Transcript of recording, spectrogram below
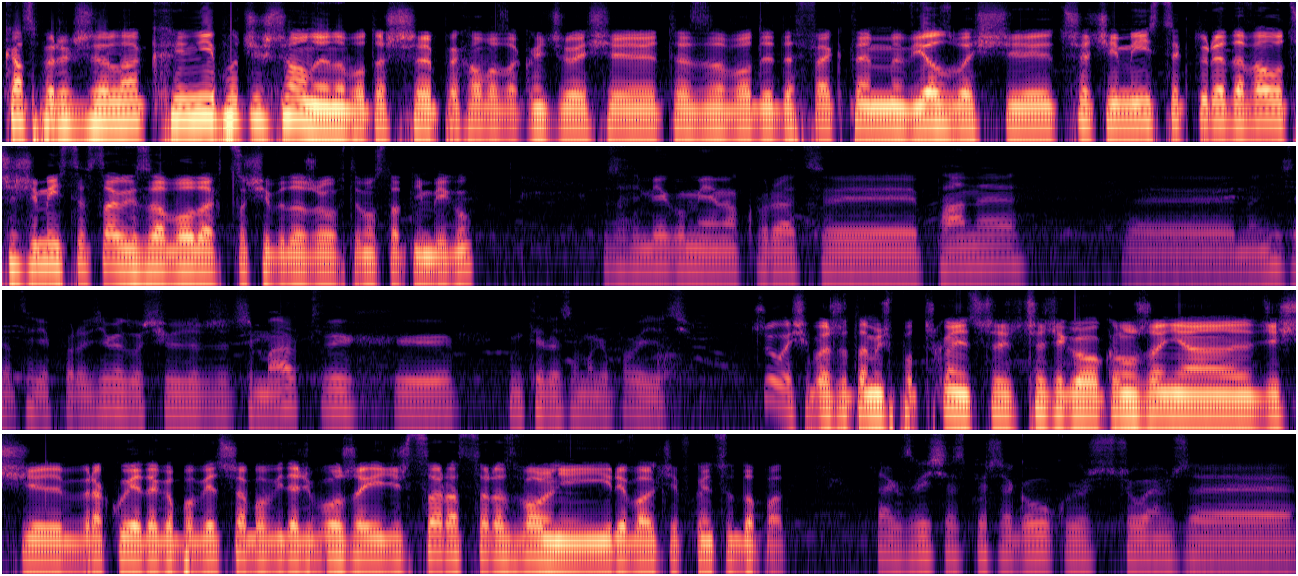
Kasper Grzelak niepocieszony, no bo też pechowo zakończyłeś e, te zawody defektem. Wiozłeś e, trzecie miejsce, które dawało trzecie miejsce w całych zawodach. Co się wydarzyło w tym ostatnim biegu? W ostatnim biegu miałem akurat y, panę. Y, no nic na to nie poradzimy, właściwie rzecz- rzeczy martwych. Y, I tyle co mogę powiedzieć. Czułeś chyba, że tam już pod koniec trze- trzeciego okrążenia gdzieś e, brakuje tego powietrza, bo widać było, że jedziesz coraz, coraz wolniej i rywal cię w końcu dopadł. Tak, z wyjścia z pierwszego łuku już czułem, że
